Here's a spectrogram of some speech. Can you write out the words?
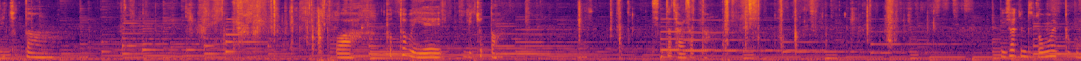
미쳤다. 와, 포토브 얘 미쳤다. 진짜 잘 샀다. 이 사진도 너무 예쁘고.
